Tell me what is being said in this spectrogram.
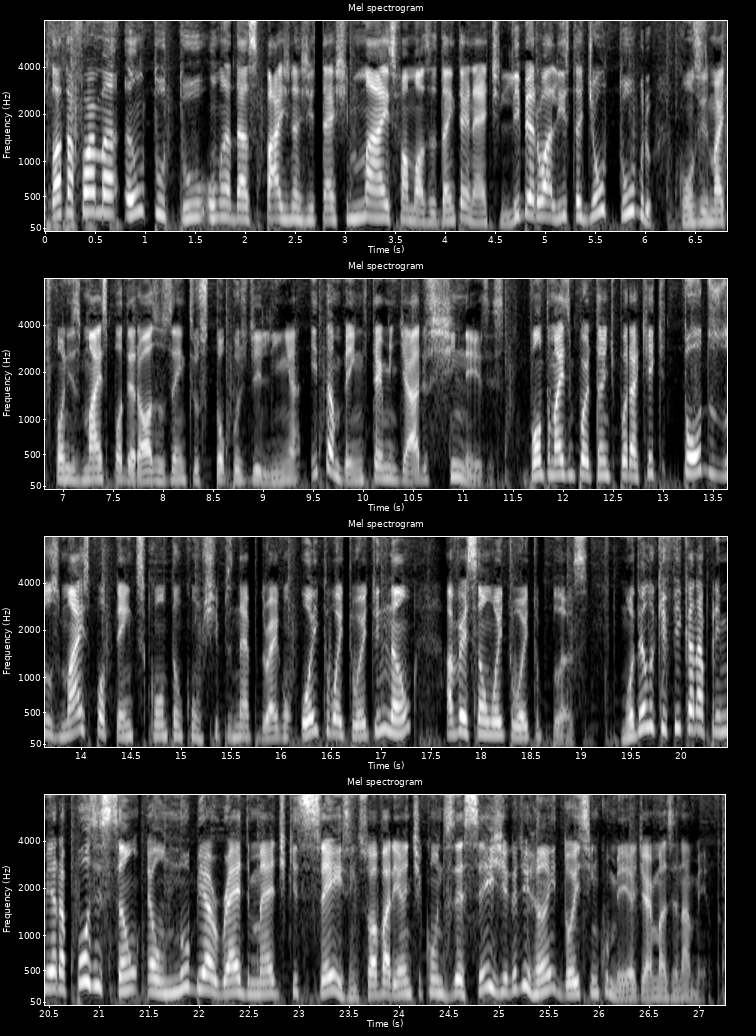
A plataforma Antutu, uma das páginas de teste mais famosas da internet, liberou a lista de outubro com os smartphones mais poderosos entre os topos de linha e também intermediários chineses. O ponto mais importante por aqui é que todos os mais potentes contam com chip Snapdragon 888 e não a versão 88 Plus. Modelo que fica na primeira posição é o Nubia Red Magic 6, em sua variante com 16 GB de RAM e 256 de armazenamento.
